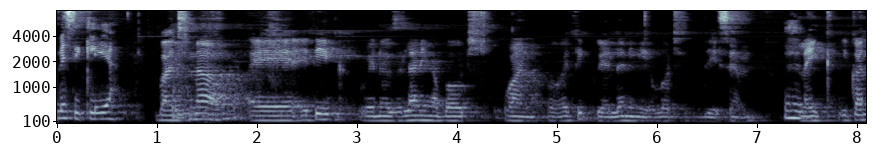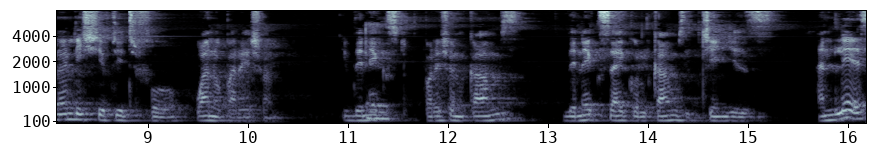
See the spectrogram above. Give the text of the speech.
basically, yeah. But now, uh, I think when I was learning about one, or I think we are learning about the same, like you can only shift it for one operation. If the next operation comes, the next cycle comes, it changes. Unless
